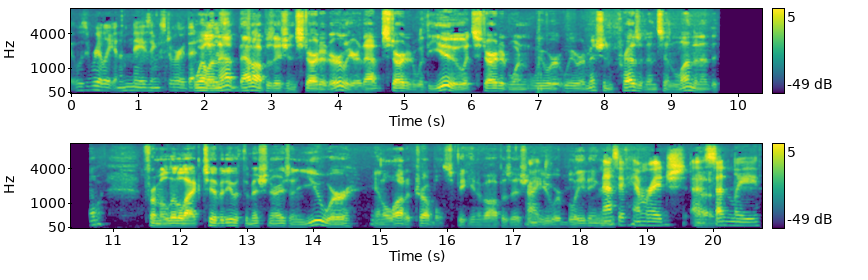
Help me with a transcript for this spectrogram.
it was really an amazing story. But Well, and was- that, that opposition started earlier. That started with you. It started when we were we were mission presidents in London at the from a little activity with the missionaries, and you were in a lot of trouble. Speaking of opposition, Right. you were bleeding. massive hemorrhage uh, Uh, suddenly,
